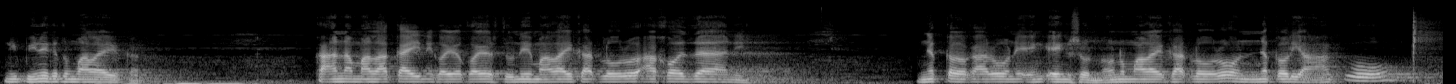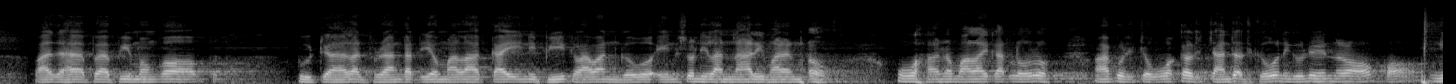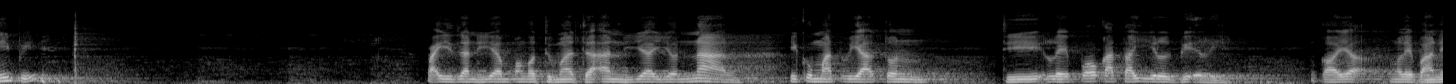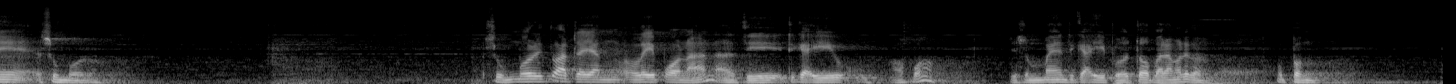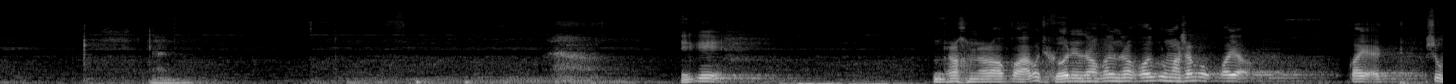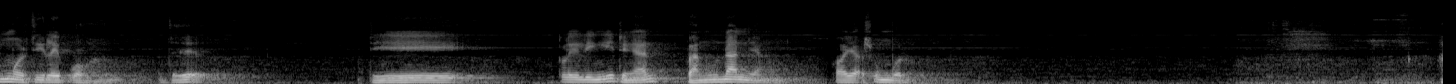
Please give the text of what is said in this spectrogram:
ngipine ketemu malaikat kaanna malaka ini kaya-kaya sedune malaikat loro akhadhani nyekel karone ing ingsun. Ana malaikat loro nyekeli aku. Padha babi mongko budalan berangkat ya malaka ini bi kelawan gawa ingsun ilan nari marang neraka Wah, ana malaikat loro. Aku dicowokel dicandak digawa ning neraka, ngipi. Pak Izan hiya mongko dumadaan hiya yonar iku matwiyatun di lepo katayil bi'ri. Kaya ngelepane sumur. Sumur itu ada yang leponan di dikai apa? Disemen dikai boto barang kok ubeng iki roh neraka aku digone neraka neraka iku masa kok kaya kaya sumur dilepo jadi di kelilingi dengan bangunan yang kaya sumur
